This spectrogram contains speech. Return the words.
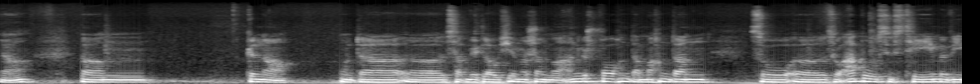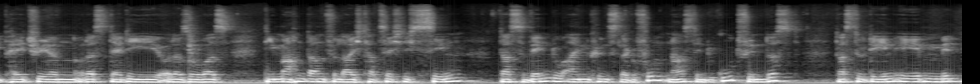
Ja. Ähm, genau. Und da, äh, das hatten wir, glaube ich, immer schon mal angesprochen, da machen dann so, äh, so Abo-Systeme wie Patreon oder Steady oder sowas, die machen dann vielleicht tatsächlich Sinn, dass wenn du einen Künstler gefunden hast, den du gut findest, dass du den eben mit,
